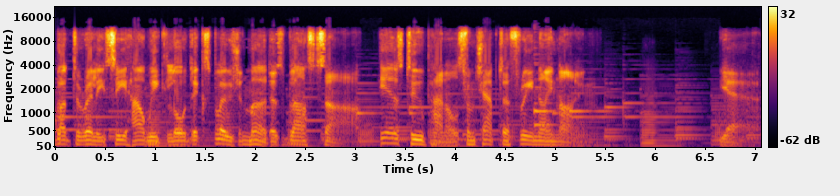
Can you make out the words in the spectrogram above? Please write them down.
But to really see how weak Lord Explosion Murder's blasts are, here's two panels from chapter 399. Yeah.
